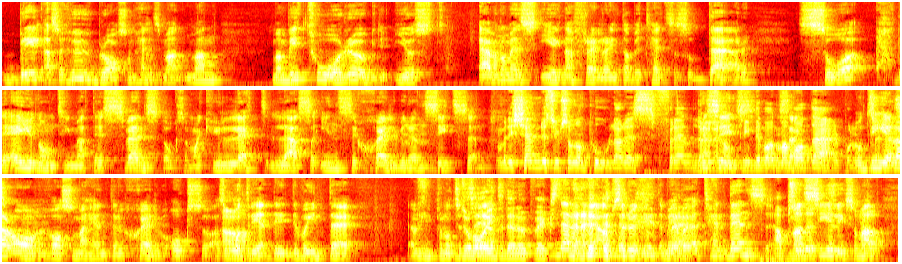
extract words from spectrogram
brill, alltså hur bra som helst. Man, man, man blir tårögd just, även om ens egna föräldrar inte har betett sig så där så det är ju någonting med att det är svenskt också. Man kan ju lätt läsa in sig själv i den sitsen. Men det kändes ju som någon polares föräldrar Precis, eller någonting. Det var, man var där på något Och sätt. delar av vad som har hänt en själv också. Alltså Ja. återigen, det, det var ju inte... Jag vill inte på något sätt Du har säga... inte den uppväxten. Nej, nej, nej, absolut inte. Men jag Nej. tendenser. Absolut. Man ser liksom Ja. att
